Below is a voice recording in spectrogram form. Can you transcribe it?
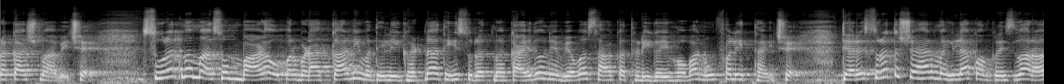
પ્રકાશમાં આવી છે. સુરતમાં માસૂમ બાળાઓ પર બળાત્કારની વધેલી ઘટનાથી સુરતમાં કાયદો અને વ્યવસ્થા કથળી ગઈ હોવાનું ફલિત થાય છે. ત્યારે સુરત શહેર મહિલા કોંગ્રેસ દ્વારા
